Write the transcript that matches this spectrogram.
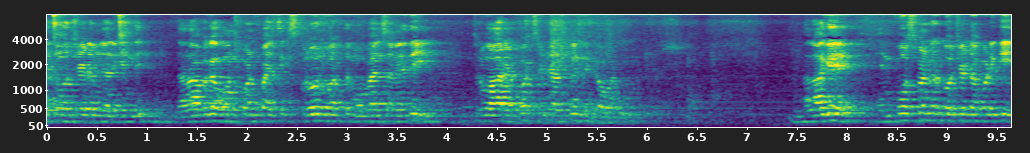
రికవర్ చేయడం జరిగింది. దాదాపుగా one point five six crore worth mobiles అనేది through our efforts it has been recovered అలాగే ఎన్ఫోర్స్మెంట్ వరకు వచ్చేటప్పటికి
